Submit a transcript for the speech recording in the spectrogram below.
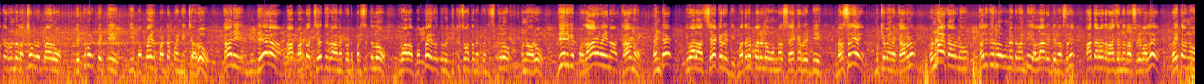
ఒక రెండు లక్షల రూపాయలు పెట్టుబడి పెట్టి ఈ బొప్పాయిని పంట పండించారు. కానీ తీరా ఆ పంట చేతికి రానటువంటి పరిస్థితుల్లో ఇవాళ బొప్పాయి రైతులు దిక్కుచోతున్నటువంటి స్థితిలో ఉన్నారు. దీనికి ప్రధానమైన కారణం అంటే ఇవాళ శేఖర్ రెడ్డి మదనపల్లిలో ఉన్న శేఖర్ రెడ్డి నర్సరీ ముఖ్యమైన కారణం. రెండో కారణం కలిగిరిలో ఉన్నటువంటి ఎల్లారెడ్డి నర్సరీ ఆ తర్వాత రాజన్న నర్సరీ వల్లే రైతాంగం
